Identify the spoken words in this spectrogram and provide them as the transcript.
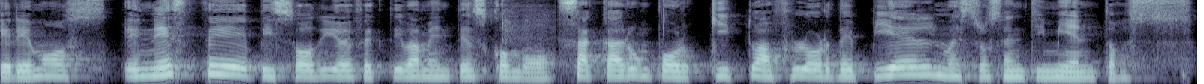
Queremos, en este episodio efectivamente es como sacar un poquito a flor de piel nuestros sentimientos,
